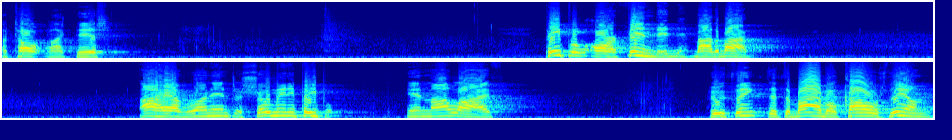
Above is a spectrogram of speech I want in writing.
a talk like this. People are offended by the Bible. I have run into so many people in my life who think that the Bible calls them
